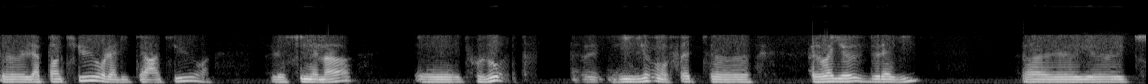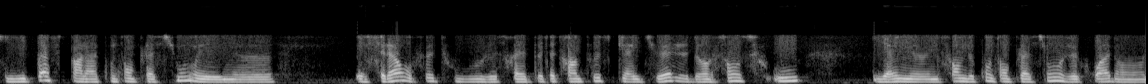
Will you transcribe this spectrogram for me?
euh, la peinture, la littérature, le cinéma, et toujours une vision en fait joyeuse de la vie, euh, qui passe par la contemplation et c'est là en fait où je serais peut-être un peu spirituel dans le sens où il y a une, forme de contemplation, je crois, dans,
